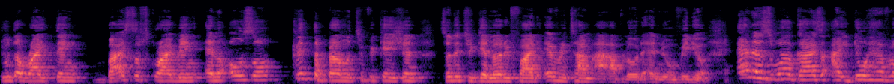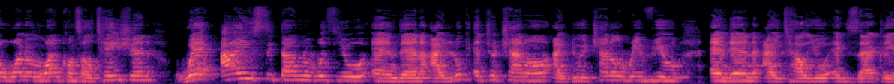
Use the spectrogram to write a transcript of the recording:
do the right thing by subscribing and also click the bell notification so that you get notified every time I upload a new video. And as well, guys, I do have a one-on-one -on -one consultation where I sit down with you and then I look at your channel, I do a channel review, and then I tell you exactly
